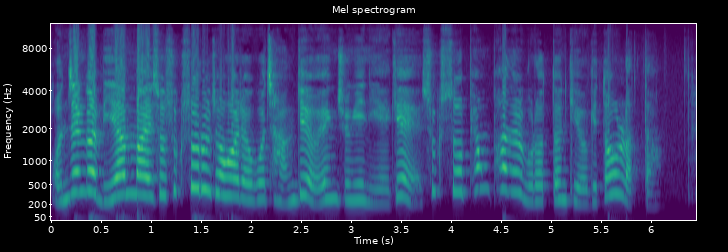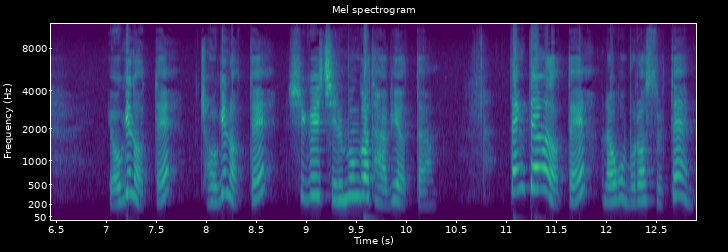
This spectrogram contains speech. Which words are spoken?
언젠가 미얀마에서 숙소를 정하려고 장기 여행 중인 이에게 숙소 평판을 물었던 기억이 떠올랐다. 여긴 어때? 저긴 어때? 식의 질문과 답이었다. 땡땡은 어때? 라고 물었을 땐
